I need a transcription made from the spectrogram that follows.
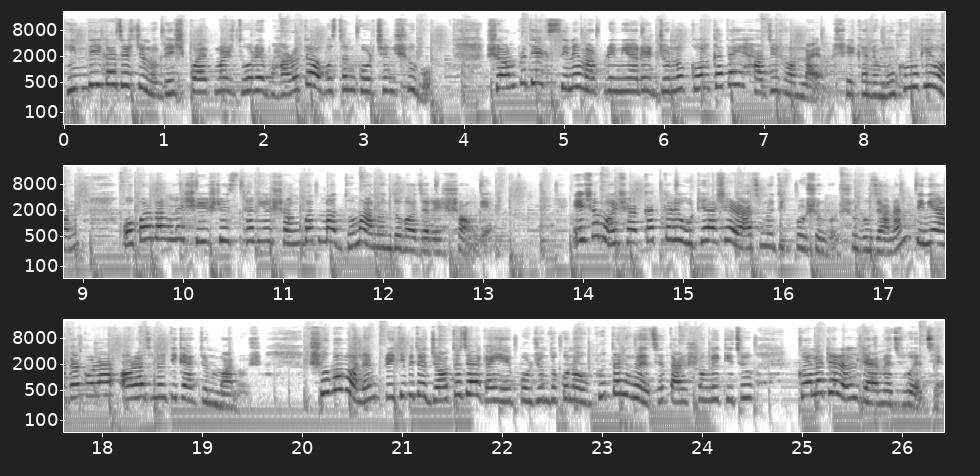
হিন্দি কাজের জন্য বেশ কয়েক মাস ধরে ভারতে অবস্থান করছেন শুভ। সম্প্রতি এক সিনেমা প্রিমিয়ারের জন্য কলকাতায় হাজির হন নায়ক। সেখানে মুখোমুখি হন ওপার বাংলার শীর্ষস্থানীয় সংবাদ মাধ্যম আনন্দবাজারের সঙ্গে। এ সময় সাক্ষাৎকারে উঠে আসে রাজনৈতিক প্রসঙ্গ। শুভ জানান, তিনি আগাগোড়া অরাজনৈতিক একজন মানুষ। শুভ বলেন, পৃথিবীতে যত জায়গায় এ পর্যন্ত কোনো অভ্যুত্থান হয়েছে, তার সঙ্গে কিছু কোয়ালাটারাল ড্যামেজ হয়েছে।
